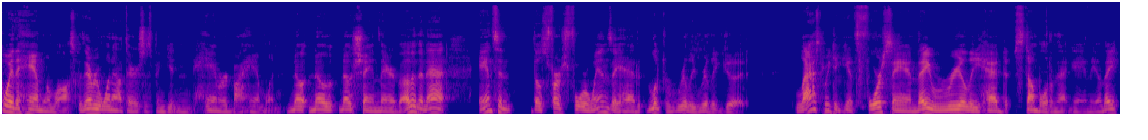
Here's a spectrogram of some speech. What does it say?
away the Hamlin loss because everyone out there has just been getting hammered by Hamlin. No, no, no shame there. But other than that, Anson, those first four wins they had looked really, really good. Last week mm-hmm. against Forsan, they really had stumbled in that game. You know, they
